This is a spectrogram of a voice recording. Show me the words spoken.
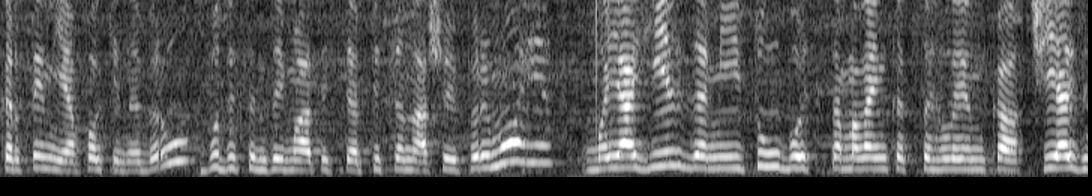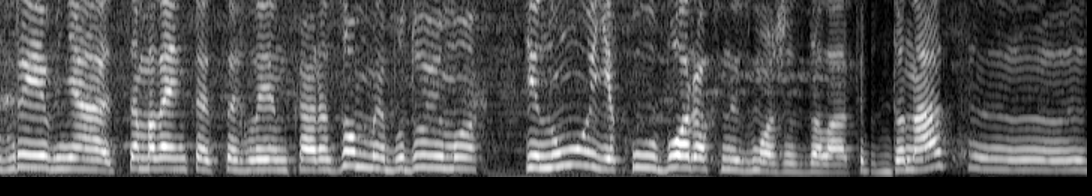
картин я поки не беру. Буду цим займатися після нашої перемоги. Моя гільза, мій тубус це маленька цеглинка, чиясь гривня це маленька цеглинка. Разом ми будуємо стіну, яку ворог не зможе здолати. Донат е,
